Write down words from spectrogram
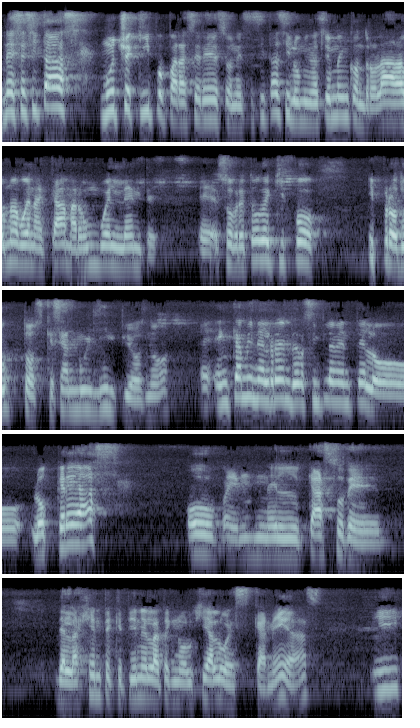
Necesitas mucho equipo para hacer eso, necesitas iluminación bien controlada, una buena cámara, un buen lente, eh, sobre todo equipo y productos que sean muy limpios, ¿no? Eh, en cambio, en el render simplemente lo, lo creas o en el caso de, de la gente que tiene la tecnología lo escaneas y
